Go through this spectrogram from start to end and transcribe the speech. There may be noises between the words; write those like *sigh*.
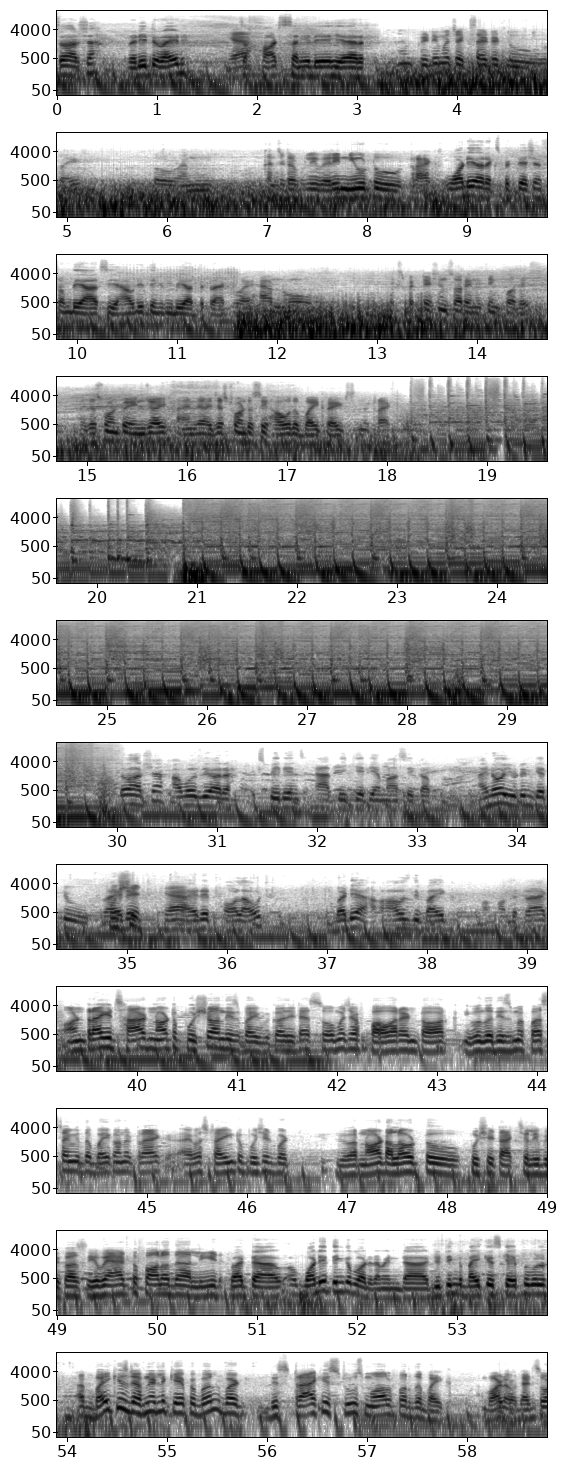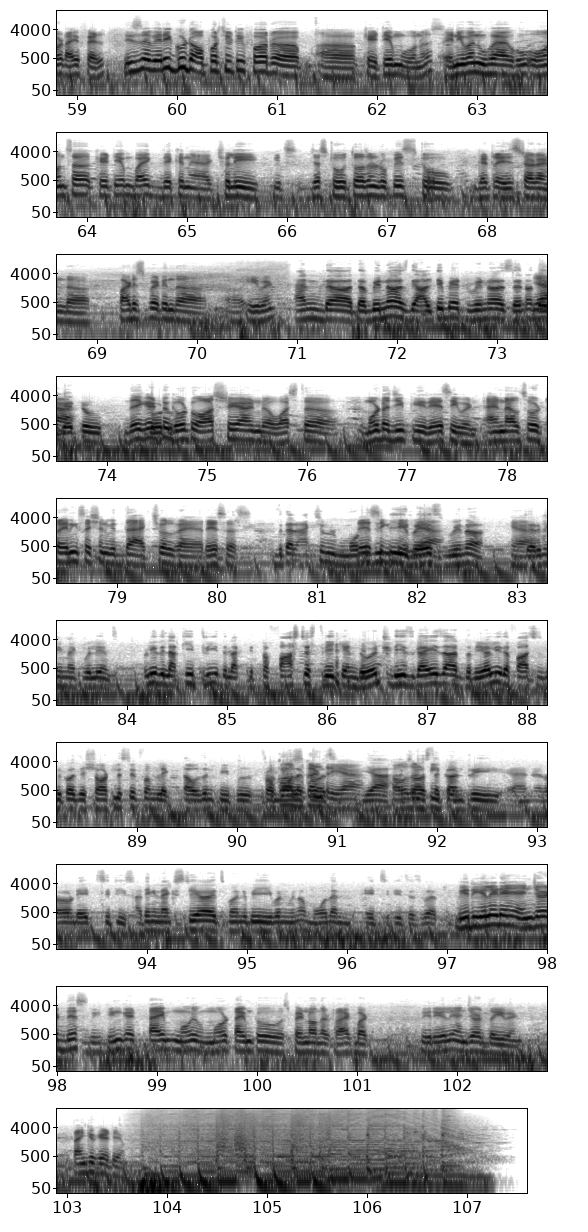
So Harsha, ready to ride? Yeah. It's a hot sunny day here. I'm pretty much excited to ride. So I'm considerably very new to tracks. What are your expectations from the RC? How do you think it will be at the track? So I have no expectations or anything for this. I just want to enjoy and I just want to see how the bike rides in the track. So Harsha, how was your experience at the KTM RC Cup? I know you didn't get to ride Push it, yeah. ride it all out, but yeah, how- was the bike on the track? On track, it's hard not to push on this bike because it has so much of power and torque. Even though this is my first time with the bike on the track, I was trying to push it, but we were not allowed to push it actually because we had to follow the lead. But uh, what do you think about it? I mean, uh, do you think the bike is capable? A bike is definitely capable, but this track is too small for the bike. What, Okay. That's what I felt. This is a very good opportunity for uh, uh, KTM owners. Anyone who, who owns a KTM bike, they can actually, it's just 2000 rupees to get registered and uh, participate in the uh, event. And uh, the winners, the ultimate winners, you know, Yeah. they get to They get go to go to Austria and uh, watch the MotoGP race event and also training session with the actual ra- racers. with an actual Racing MotoGP team, race yeah. winner, Yeah. Jeremy McWilliams. Only the lucky three, the, luck, the fastest three can do it. *laughs* These guys are really the fastest because they're shortlisted from like thousand people from Across all the across. country, yeah. yeah, 1,000 across the country and around eight cities. I think next year it's going to be even you know more than eight cities as well. We really enjoyed this. We didn't get time more, more time to spend on the track, but we really enjoyed the event. Thank you, KTM.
